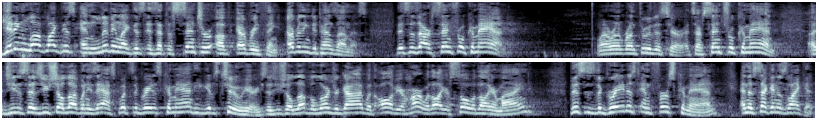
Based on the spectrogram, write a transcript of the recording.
getting love like this and living like this is at the center of everything. Everything depends on this. This is our central command. I want to run, run through this here. It's our central command. Uh, Jesus says, You shall love. When he's asked, What's the greatest command? He gives two here. He says, You shall love the Lord your God with all of your heart, with all your soul, with all your mind. This is the greatest and first command, and the second is like it.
